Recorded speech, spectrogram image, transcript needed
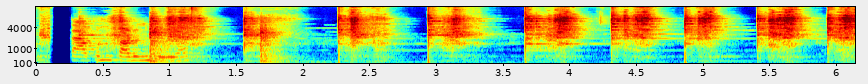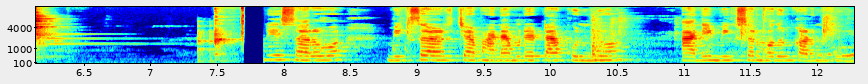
आता आपण काढून घेऊया. हे सर्व मिक्सरच्या भांड्यामध्ये टाकून घेऊ आणि मिक्सरमधून काढून घेऊ.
